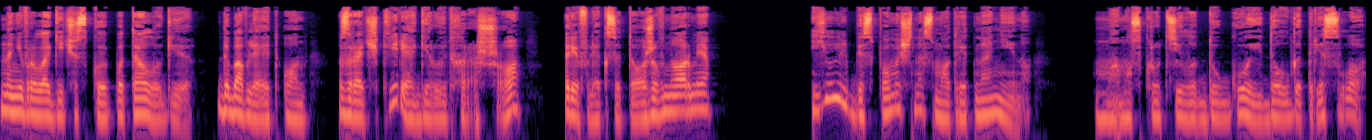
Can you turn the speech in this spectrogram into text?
на неврологическую патологию», — добавляет он. «Зрачки реагируют хорошо, рефлексы тоже в норме». Юэль беспомощно смотрит на Нину. Маму скрутило дугой и долго трясло.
